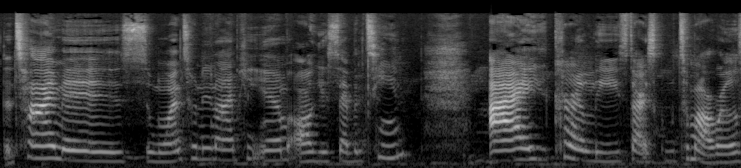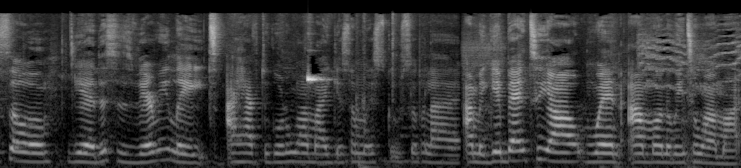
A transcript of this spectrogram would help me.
The time is 1:29 p.m. August 17th. I currently start school tomorrow, so yeah, this is very late. I have to go to Walmart get some more school supplies. I'm gonna get back to y'all when I'm on the way to Walmart.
